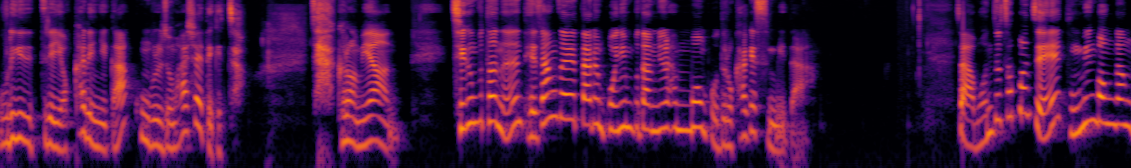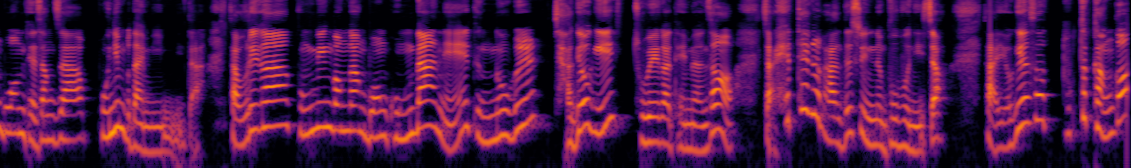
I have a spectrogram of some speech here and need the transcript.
우리들의 역할이니까 공부를 좀 하셔야 되겠죠. 자, 그러면 지금부터는 대상자에 따른 본인 부담률 한번 보도록 하겠습니다. 자, 먼저 첫 번째 국민건강보험 대상자 본인 부담입니다. 자, 우리가 국민건강보험공단에 등록을 자격이 조회가 되면서 자, 혜택을 받을 수 있는 부분이죠. 자, 여기에서 독특한 건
